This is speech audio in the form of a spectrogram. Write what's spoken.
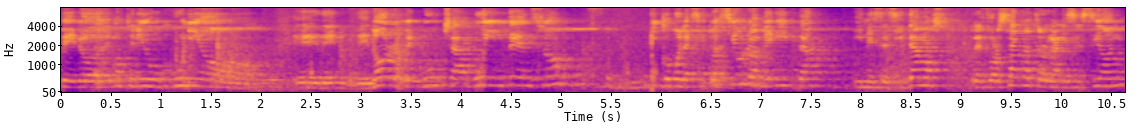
pero hemos tenido un junio eh, de, enorme lucha, muy intenso, y como la situación lo amerita y necesitamos reforzar nuestra organización,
